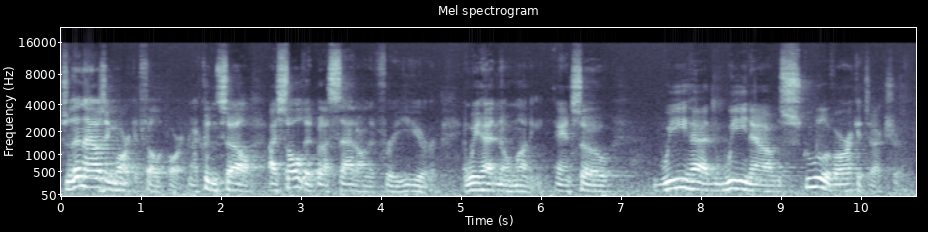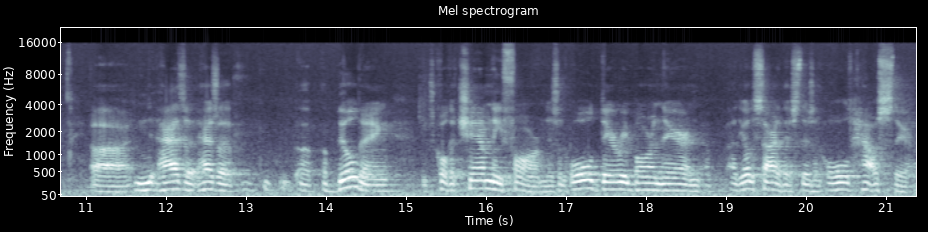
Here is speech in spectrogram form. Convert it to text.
So then the housing market fell apart, and I couldn't sell. I sold it, but I sat on it for a year, and we had no money. And so we had, we now, the School of Architecture, uh, has a, has a, a, a building, it's called the Chamney Farm. There's an old dairy barn there, and on the other side of this, there's an old house there.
